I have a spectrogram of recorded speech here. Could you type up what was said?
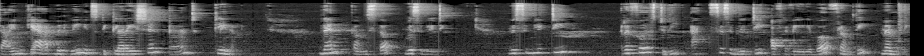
time gap between its declaration and cleanup. Then comes the visibility. Visibility refers to the accessibility of a variable from the memory.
